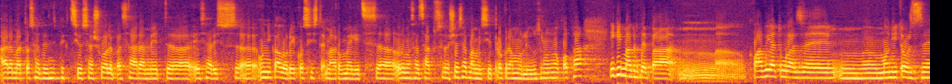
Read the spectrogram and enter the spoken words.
არამარტო სადინფექციო საშუალებას, არამედ ეს არის უნიკალური ეკოსისტემა, რომელიც რომელსაც აქვს შესაბამისი პროგრამული უზრუნველყოფა. იგი მაგრდება კლავიატურაზე, მონიტორზე,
